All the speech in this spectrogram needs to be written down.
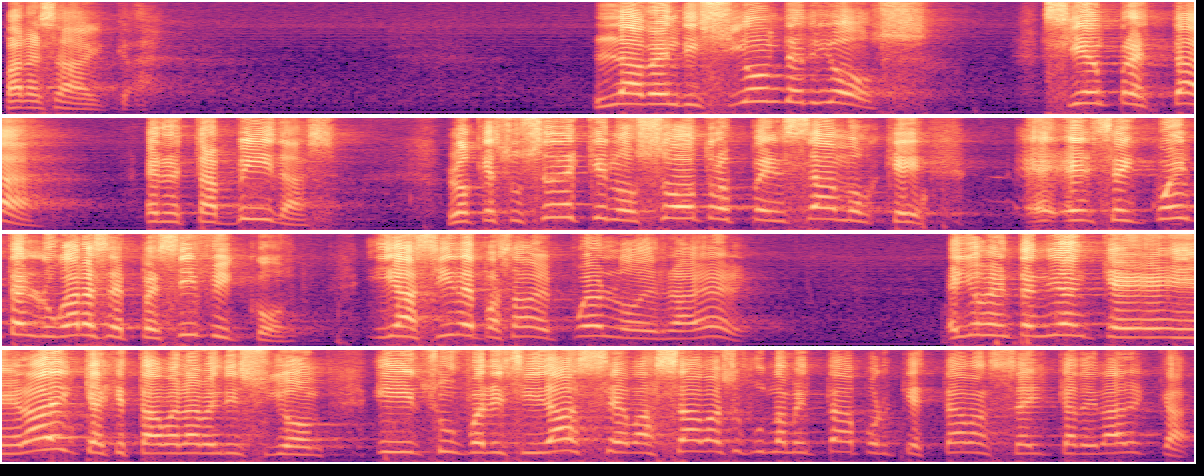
para esa arca. La bendición de Dios siempre está en nuestras vidas. Lo que sucede es que nosotros pensamos que eh, eh, se encuentra en lugares específicos. Y así le pasaba al pueblo de Israel. Ellos entendían que en el arca que estaba la bendición y su felicidad se basaba, su fundamental porque estaban cerca del arca.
